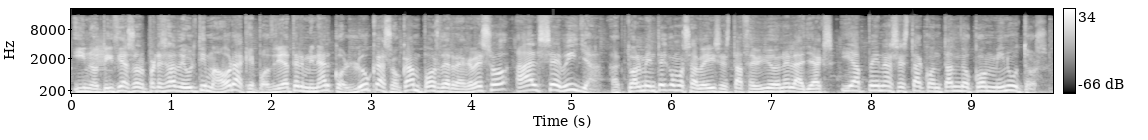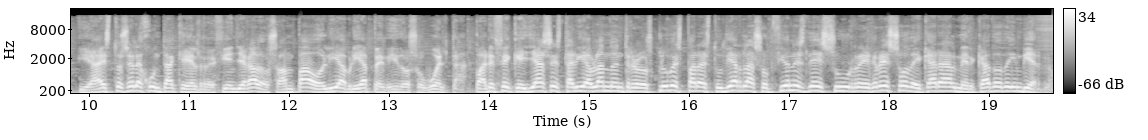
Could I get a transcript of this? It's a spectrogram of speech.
Y noticia sorpresa de última hora que podría terminar con Lucas Ocampos de regreso al Sevilla. Actualmente, como sabéis, está cedido en el Ajax y apenas está contando con minutos. Y a esto se le junta que el recién llegado San Paoli habría pedido su vuelta. Parece que ya se estaría hablando entre los clubes para estudiar las opciones de su regreso de cara al mercado de invierno.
